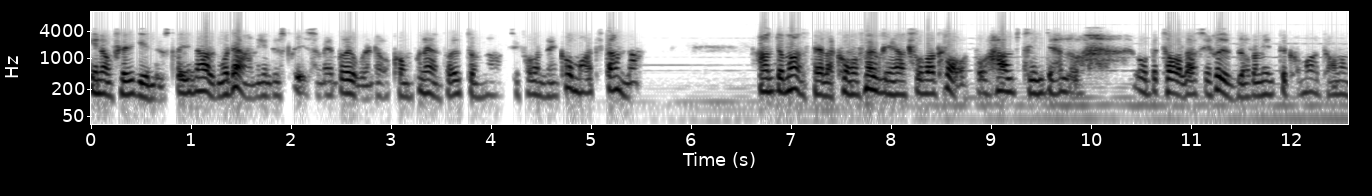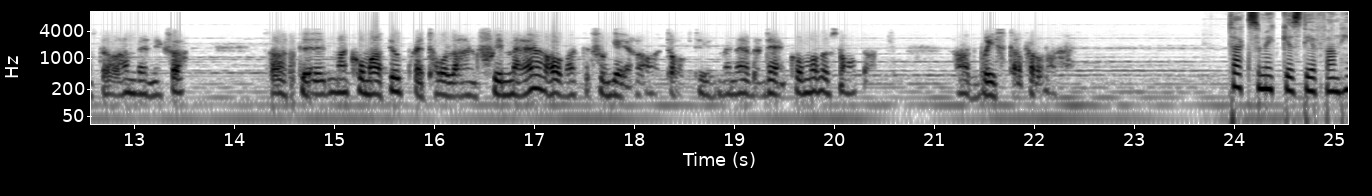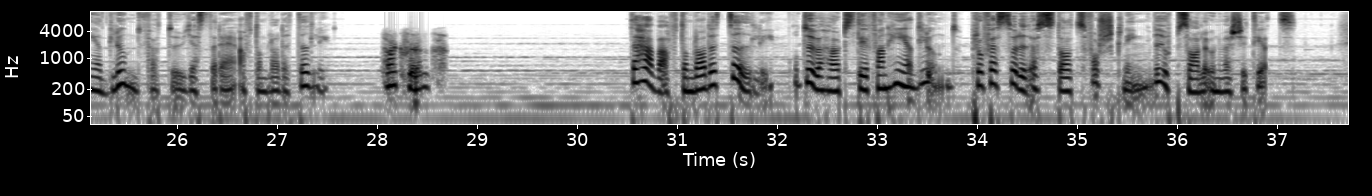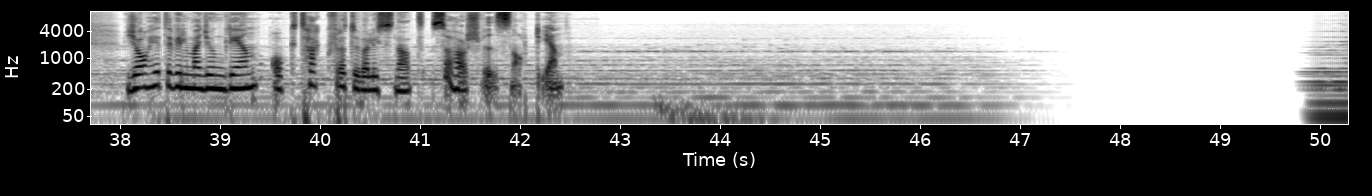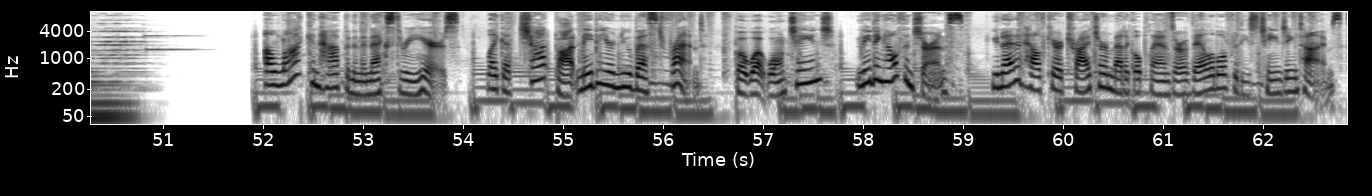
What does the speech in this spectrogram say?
inom flygindustrin. All modern industri som är beroende av komponenter utomlands ifrån, den kommer att stanna. De anställda kommer förmodligen att få vara kvar på halvtid eller och betalas i rubler de inte kommer att ha någon större användning för. Så att eh, man kommer att upprätthålla en chimär av att det fungerar ett tag till men även den kommer väl snart att, att brista för dem. Tack så mycket Stefan Hedlund för att du gästade Aftonbladet Daily. Tack själv. Det här var Aftonbladet Daily och du har hört Stefan Hedlund, professor i öststatsforskning vid Uppsala universitet. Jag heter Vilma Ljunggren och tack för att du har lyssnat så hörs vi snart igen. A lot can happen in the next three years. Like a chatbot may be your new best friend. But what won't change? Needing health insurance. United Healthcare Tri Term Medical Plans are available for these changing times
